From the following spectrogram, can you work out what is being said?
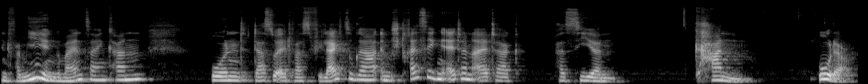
in Familien gemeint sein kann und dass so etwas vielleicht sogar im stressigen Elternalltag passieren kann. Oder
